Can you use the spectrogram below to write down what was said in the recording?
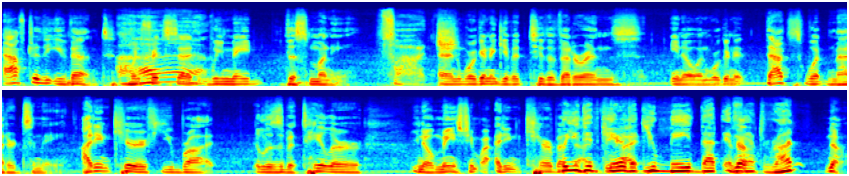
after the event, when Fritz Ah. said, "We made this money." Fudge. and we're going to give it to the veterans, you know, and we're going to. That's what mattered to me. I didn't care if you brought Elizabeth Taylor, you know, mainstream. I didn't care about. but you that. did care I- that you made that event run. No.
